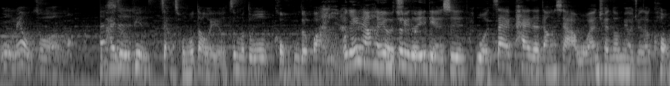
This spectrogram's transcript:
我没有做噩梦，但拍这部片这样从头到尾有这么多恐怖的画面，我跟你讲，很有趣的一点是，我在拍的当下，我完全都没有觉得恐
